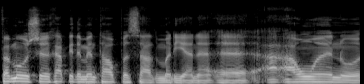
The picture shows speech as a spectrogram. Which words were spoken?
Vamos uh, rapidamente ao passado, Mariana. Uh, há, há, um ano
